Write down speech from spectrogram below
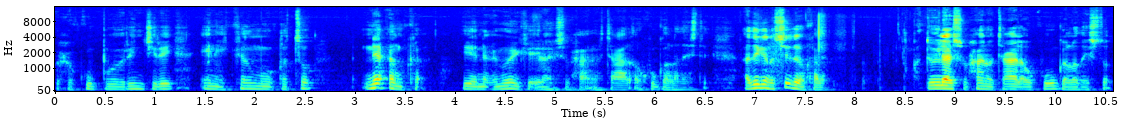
wuxuu ku boorin jiray inay ka muuqato nicamka iyo nicmooyinka ilaahay subxaana watacaala uu ku galladaystay adigana sidoo kale hadduu ilaahay subxaana watacaala uu kugu galladaysto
